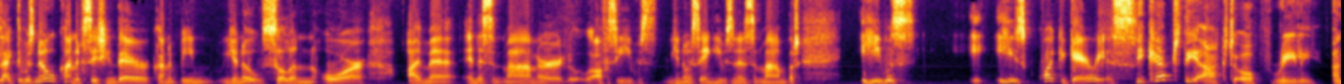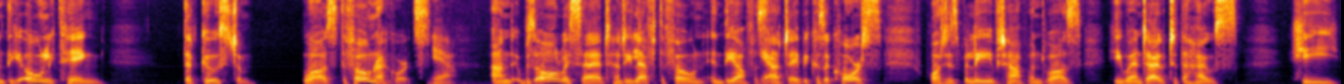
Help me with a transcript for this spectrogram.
like there was no kind of sitting there kind of being you know sullen or i'm a innocent man or obviously he was you know saying he was an innocent man but he was he, he's quite gregarious. He kept the act up really and the only thing that goosed him was the phone records. Yeah. And it was always said had he left the phone in the office yeah. that day because of course what is believed happened was he went out to the house he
